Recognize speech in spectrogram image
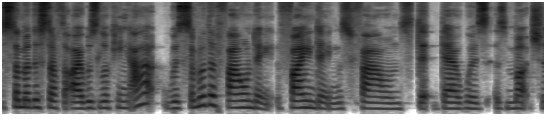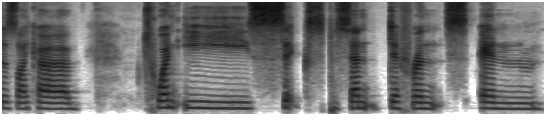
some of the stuff that I was looking at was some of the founding findings found that there was as much as like a 26% difference in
